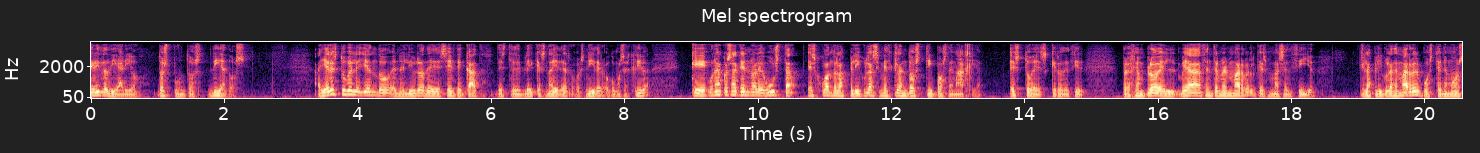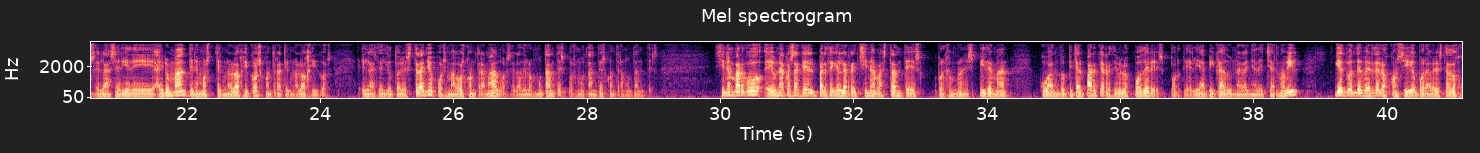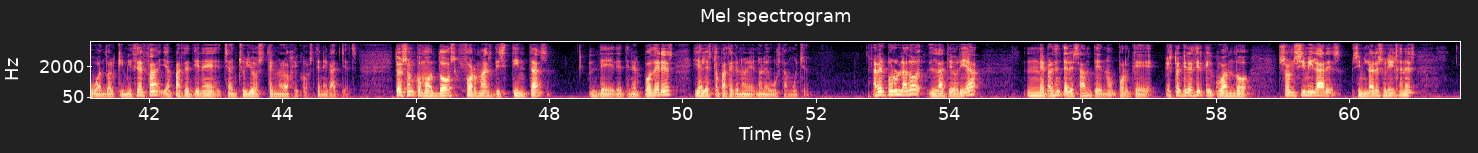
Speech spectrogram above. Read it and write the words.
Querido diario, dos puntos, día 2. Ayer estuve leyendo en el libro de Save the Cat, de este de Blake Snyder, o Snyder, o como se escriba, que una cosa que no le gusta es cuando las películas se mezclan dos tipos de magia. Esto es, quiero decir, por ejemplo, voy a centrarme en Marvel, que es más sencillo. En las películas de Marvel, pues tenemos en la serie de Iron Man, tenemos tecnológicos contra tecnológicos. En las del Doctor Extraño, pues magos contra magos. En la de los mutantes, pues mutantes contra mutantes. Sin embargo, eh, una cosa que él parece que le rechina bastante es, por ejemplo, en Spider-Man, cuando Peter Parker recibe los poderes porque le ha picado una araña de Chernobyl, y el Duende Verde los consigue por haber estado jugando al Quimicefa y aparte tiene chanchullos tecnológicos, tiene gadgets. Entonces son como dos formas distintas de, tener poderes y a él esto parece que no le, no le gusta mucho. A ver, por un lado, la teoría me parece interesante, ¿no? Porque esto quiere decir que cuando son similares, similares orígenes,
